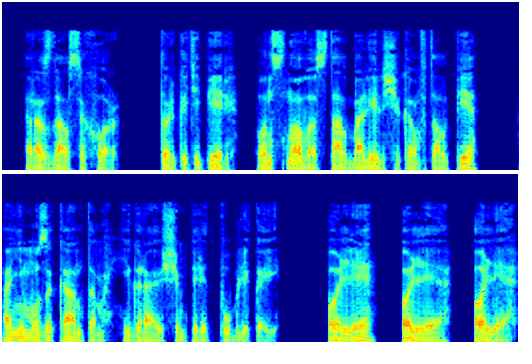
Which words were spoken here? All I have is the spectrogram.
— раздался хор. Только теперь он снова стал болельщиком в толпе, а не музыкантом, играющим перед публикой. Оле, оле, оле.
